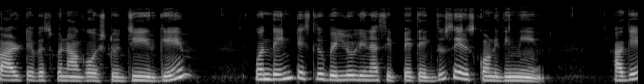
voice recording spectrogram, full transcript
ಕಾಲು ಟೇಬಲ್ ಸ್ಪೂನ್ ಆಗೋವಷ್ಟು ಜೀರಿಗೆ, ಒಂದು ಎಂಟು ಎಸ್ಲು ಬೆಳ್ಳುಳ್ಳಿನ ಸಿಪ್ಪೆ ತೆಗೆದು ಸೇರಿಸ್ಕೊಂಡಿದ್ದೀನಿ. ಹಾಗೆ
